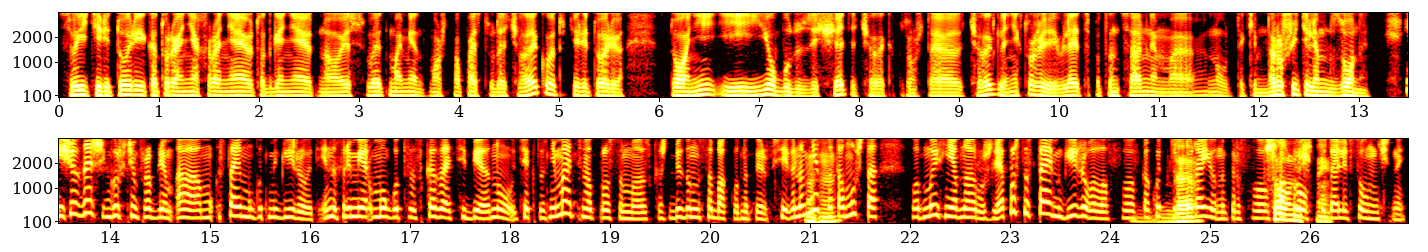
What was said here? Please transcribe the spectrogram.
свои территории, которые они охраняют, отгоняют, но если в этот момент может попасть туда человек, в эту территорию, то они и ее будут защищать от человека, потому что человек для них тоже является потенциальным, э, ну, таким нарушителем зоны. Еще знаешь, Егор, в чем проблема? А, стаи могут мигрировать. И, например, могут сказать тебе, ну, те, кто занимается вопросом, э, скажут, бездомных собак, вот, например, в Северном нет, Мгм. потому что вот мы их не обнаружили. А просто стая мигрировала в, в какой-то Да. другой район, например, в, в. Покровку, да, или в Солнечный.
